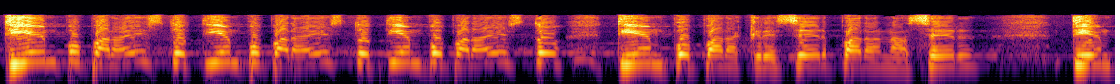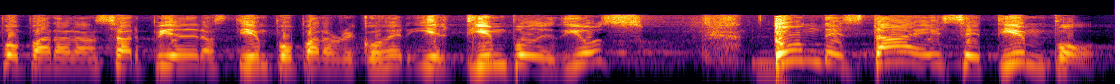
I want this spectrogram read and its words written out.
tiempo para esto, tiempo para esto, tiempo para esto, tiempo para crecer, para nacer, tiempo para lanzar piedras, tiempo para recoger. Y el tiempo de Dios, ¿dónde está ese tiempo?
